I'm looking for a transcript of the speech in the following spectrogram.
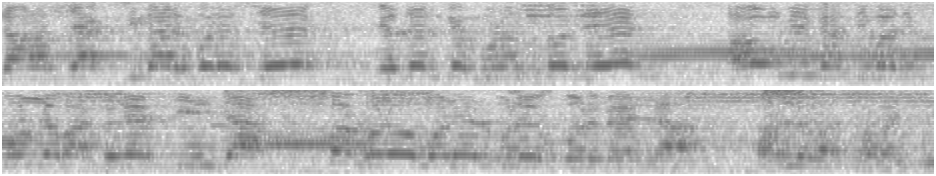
যারা ত্যাগ স্বীকার করেছে, এদেরকে গুরুত্ব দেন। আওয়ামী ফ্যাসিবাদী পুনর্বাসনের চিন্তা কখনো মনের ভুলেও করবেন না। ধন্যবাদ সবাইকে।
